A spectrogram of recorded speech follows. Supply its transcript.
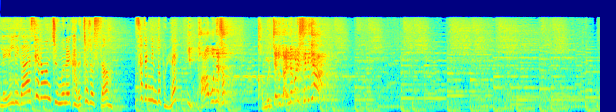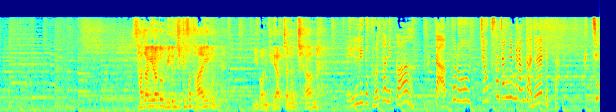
레일리가 새로운 주문을 가르쳐줬어. 사장님도 볼래? 이 바보 녀석! 건물째로 날려버릴 셈이냐! 사장이라도 믿음 지켜서 다행이군. 이번 계약자는 참... 레일리도 그렇다니까. 나 앞으로 쭉 사장님이랑 다녀야겠다. 그치?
